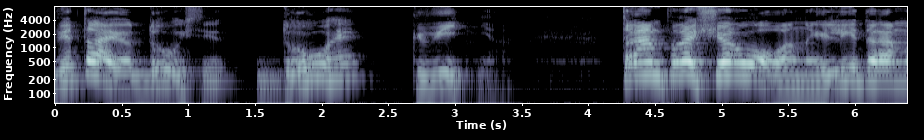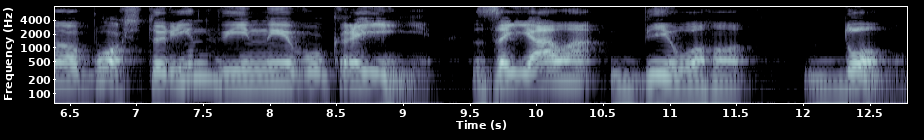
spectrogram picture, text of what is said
Вітаю, друзі! 2 квітня. Трамп розчарований лідерами обох сторін війни в Україні. Заява Білого Дому.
